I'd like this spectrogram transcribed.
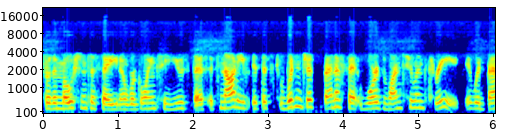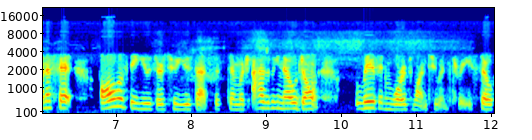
for the motion to say, you know, we're going to use this, it's not even, it, it wouldn't just benefit wards one, two, and three. It would benefit all of the users who use that system, which, as we know, don't live in wards one, two, and three. So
